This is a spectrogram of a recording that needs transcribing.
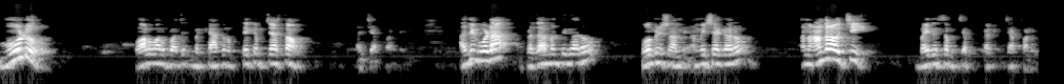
మూడు పోలవరం ప్రాజెక్ట్ మేము కేంద్రం టేకప్ చేస్తాం అని చెప్పండి. అది కూడా ప్రధానమంత్రి గారు హోమ్ మినిస్టర్ అమిత్ షా గారు మన ఆంధ్ర వచ్చి బహిరంగ సభ చెప్పండి.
